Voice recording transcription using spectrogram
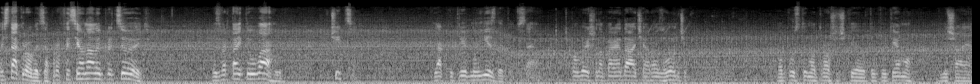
Ось так робиться, професіонали працюють. Ви звертайте увагу. Вчіться. як потрібно їздити. Все. Повишена передача, розгончик. Опустимо трошечки оту ту тему, мішає.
